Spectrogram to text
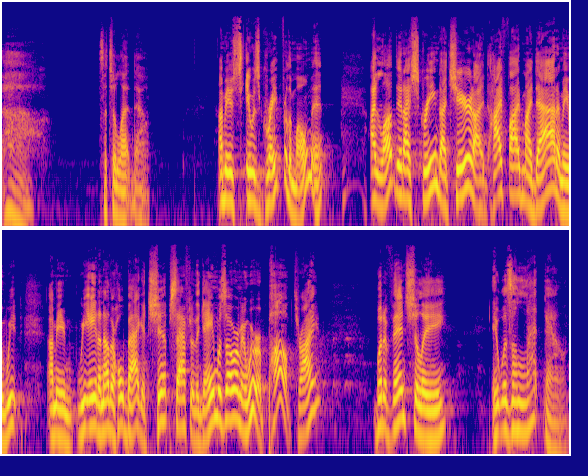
ah, oh, such a letdown. I mean, it was, it was great for the moment. I loved it. I screamed, I cheered, I high fived my dad. I mean, we, I mean, we ate another whole bag of chips after the game was over. I mean, we were pumped, right? But eventually, it was a letdown.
